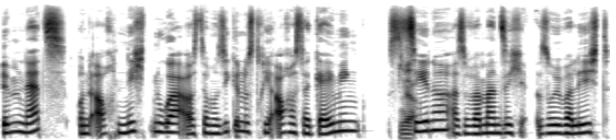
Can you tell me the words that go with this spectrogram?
im Netz und auch nicht nur aus der Musikindustrie, auch aus der Gaming-Szene. Ja. Also wenn man sich so überlegt,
